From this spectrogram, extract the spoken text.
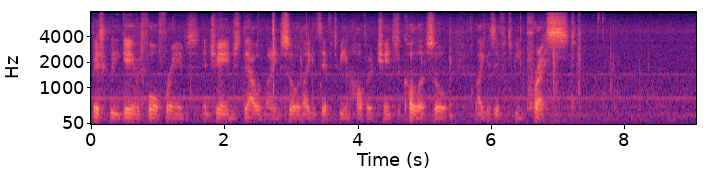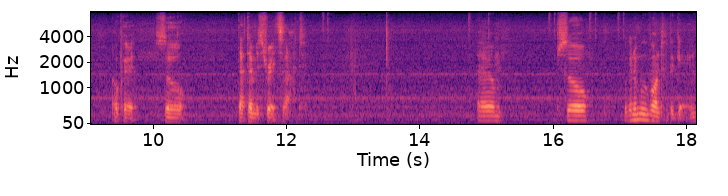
basically gave it four frames and changed the outline so like as if it's being hovered changed the color so like as if it's being pressed okay so that demonstrates that um, so we're going to move on to the game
